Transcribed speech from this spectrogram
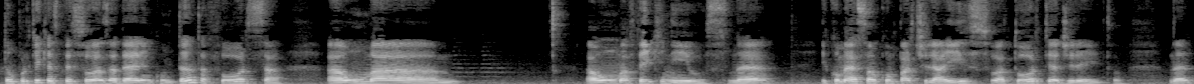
Então, por que, que as pessoas aderem com tanta força a uma a uma fake news, né? E começam a compartilhar isso à torta e à direito, né?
